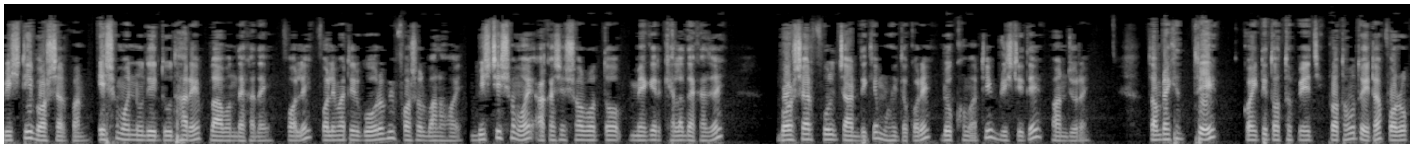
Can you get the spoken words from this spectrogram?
বৃষ্টি বর্ষার পান। এ সময় নদীর দুধারে প্লাবন দেখা দেয়, ফলে ফলে মাটির গৌরবে ফসল ভালো হয়। বৃষ্টির সময় আকাশের সর্বত্র মেঘের খেলা দেখা যায়, বর্ষার ফুল চারদিকে মোহিত করে রুক্ষ মাটি বৃষ্টিতে পান জোড়ায়। তো আমরা এক্ষেত্রে কয়েকটি তথ্য পেয়েছি। প্রথমত এটা ফরুক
